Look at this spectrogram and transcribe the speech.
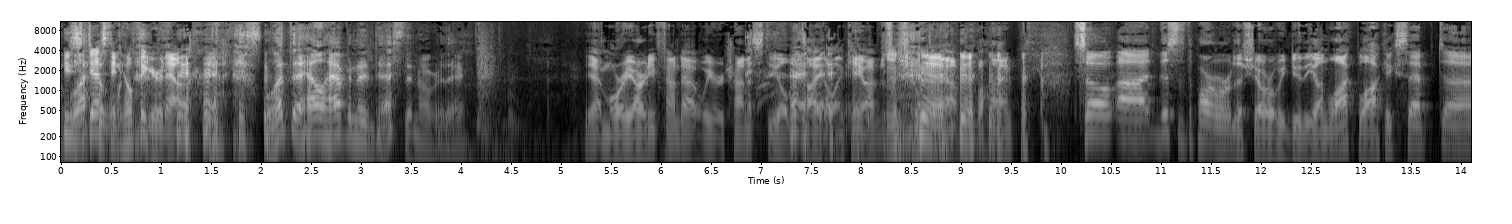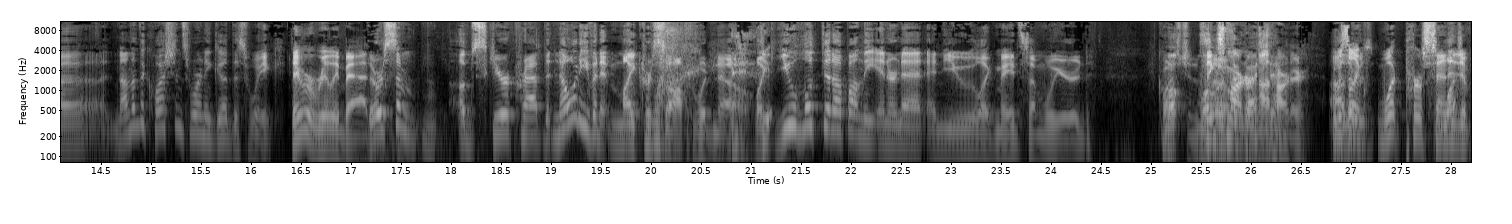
He's What? Destin. He'll figure it out. what the hell happened to Destin over there? Yeah, Moriarty found out we were trying to steal the title and came up and just choked him out from behind. So uh, this is the part where the show where we do the unlock block. Except uh, none of the questions were any good this week. They were really bad. There was some obscure crap that no one even at Microsoft would know. Like you looked it up on the internet and you like made some weird questions. what Think was the smarter, not harder. It Uh, was there like, was- what percentage what-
